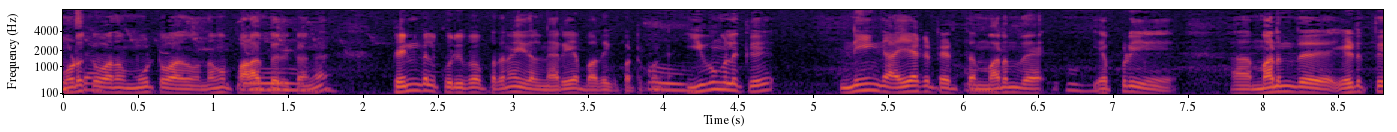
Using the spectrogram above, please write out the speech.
முடக்குவாதம் மூட்டுவாதம் வந்தவங்க பல பேர் இருக்காங்க. பெண்கள் குறிப்பா பார்த்தீங்கன்னா இதில் நிறைய பாதிக்கப்பட்டிருக்காங்க. இவங்களுக்கு நீங்க ஐயா கிட்ட எடுத்த மருந்தை எப்படி மருந்து எடுத்து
